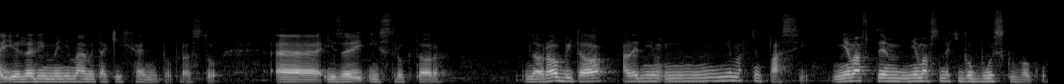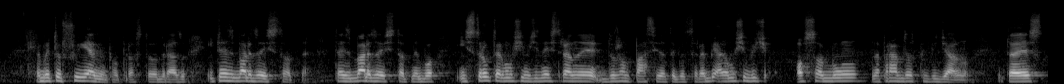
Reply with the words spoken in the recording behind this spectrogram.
jeżeli my nie mamy takiej chemii po prostu, e, jeżeli instruktor no, robi to, ale nie, nie ma w tym pasji, nie ma w tym, nie ma w tym takiego błysku wokół. To my to czujemy po prostu od razu i to jest bardzo istotne. To jest bardzo istotne, bo instruktor musi mieć z jednej strony dużą pasję do tego, co robi, ale musi być osobą naprawdę odpowiedzialną. I to jest,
